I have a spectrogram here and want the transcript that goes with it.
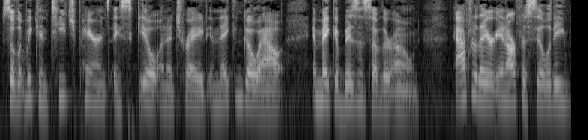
so that we can teach parents a skill and a trade and they can go out and make a business of their own. After they are in our facility,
